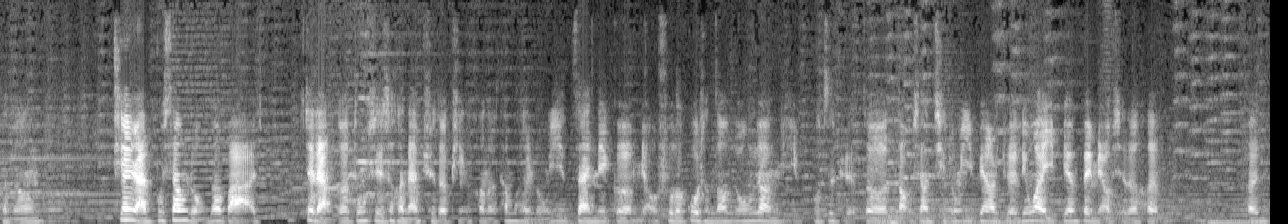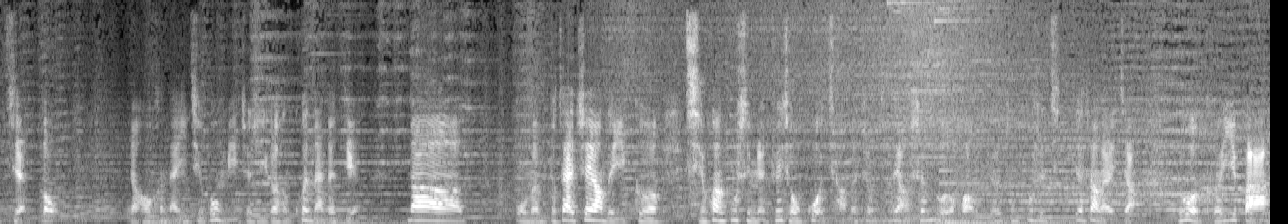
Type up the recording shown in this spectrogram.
可能天然不相容的吧。这两个东西是很难取得平衡的，他们很容易在那个描述的过程当中，让你不自觉的导向其中一边，而觉得另外一边被描写的很很简陋，然后很难引起共鸣，这是一个很困难的点。那我们不在这样的一个奇幻故事里面追求过强的这种思想深度的话，我觉得从故事情节上来讲，如果可以把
